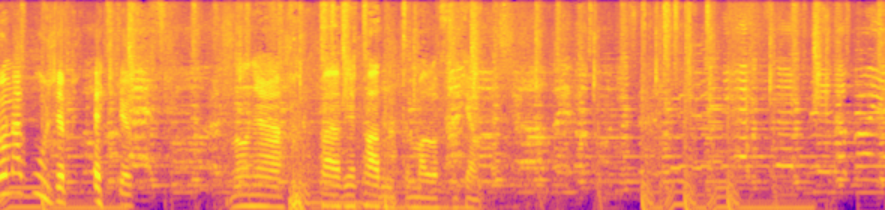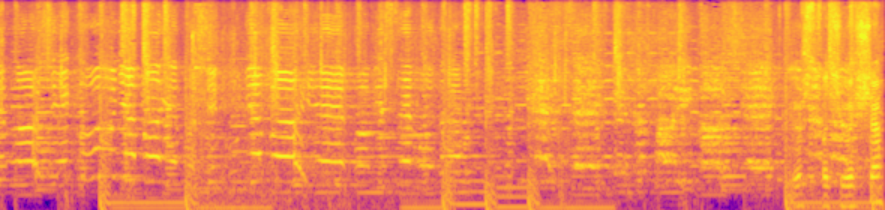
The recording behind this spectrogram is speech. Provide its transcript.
No na górze przecież. No nie, pewnie padnę tym malownikiem. Już spociłeś się?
